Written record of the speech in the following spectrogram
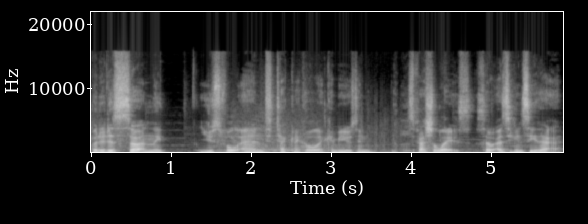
but it is certainly useful and technical and can be used in special ways. So as you can see there,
